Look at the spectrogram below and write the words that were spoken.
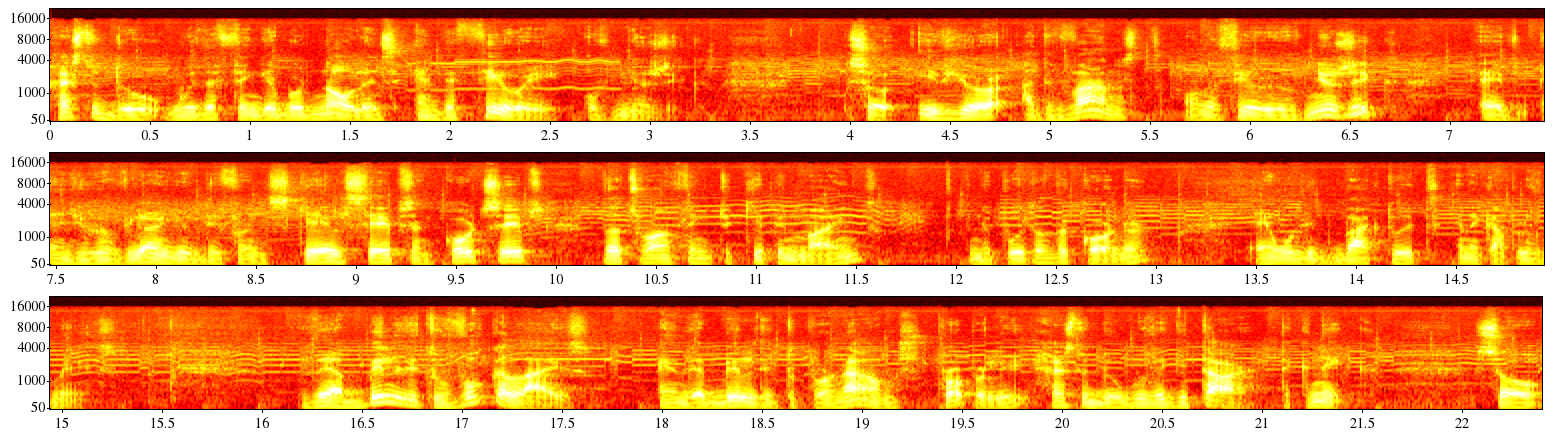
has to do with the fingerboard knowledge and the theory of music. So if you're advanced on the theory of music and you have learned your different scale shapes and chord shapes, that's one thing to keep in mind and put on the corner and we'll get back to it in a couple of minutes. The ability to vocalize and the ability to pronounce properly has to do with the guitar technique. So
